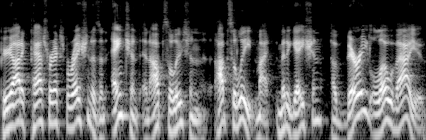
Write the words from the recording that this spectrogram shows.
Periodic password expiration is an ancient and obsolete mitigation of very low value,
